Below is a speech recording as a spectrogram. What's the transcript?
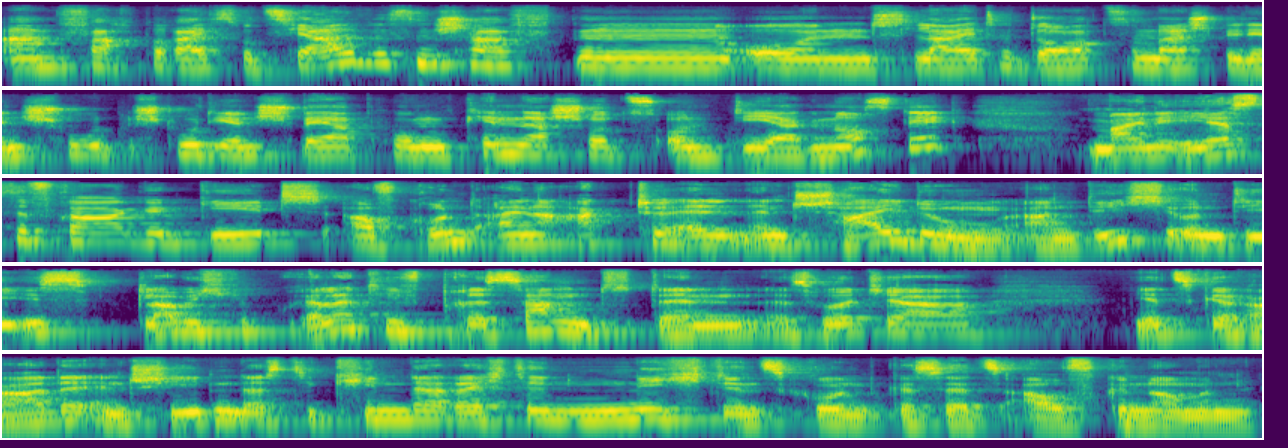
am Fachbereich Sozialwissenschaften und leite dort zum Beispiel den Studienschwerpunkt Schwerpunkt Kinderschutz und Diagnostik. Meine erste Frage geht aufgrund einer aktuellen Entscheidung an dich und die ist, glaube ich, relativ brisant, denn es wird ja jetzt gerade entschieden, dass die Kinderrechte nicht ins Grundgesetz aufgenommen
